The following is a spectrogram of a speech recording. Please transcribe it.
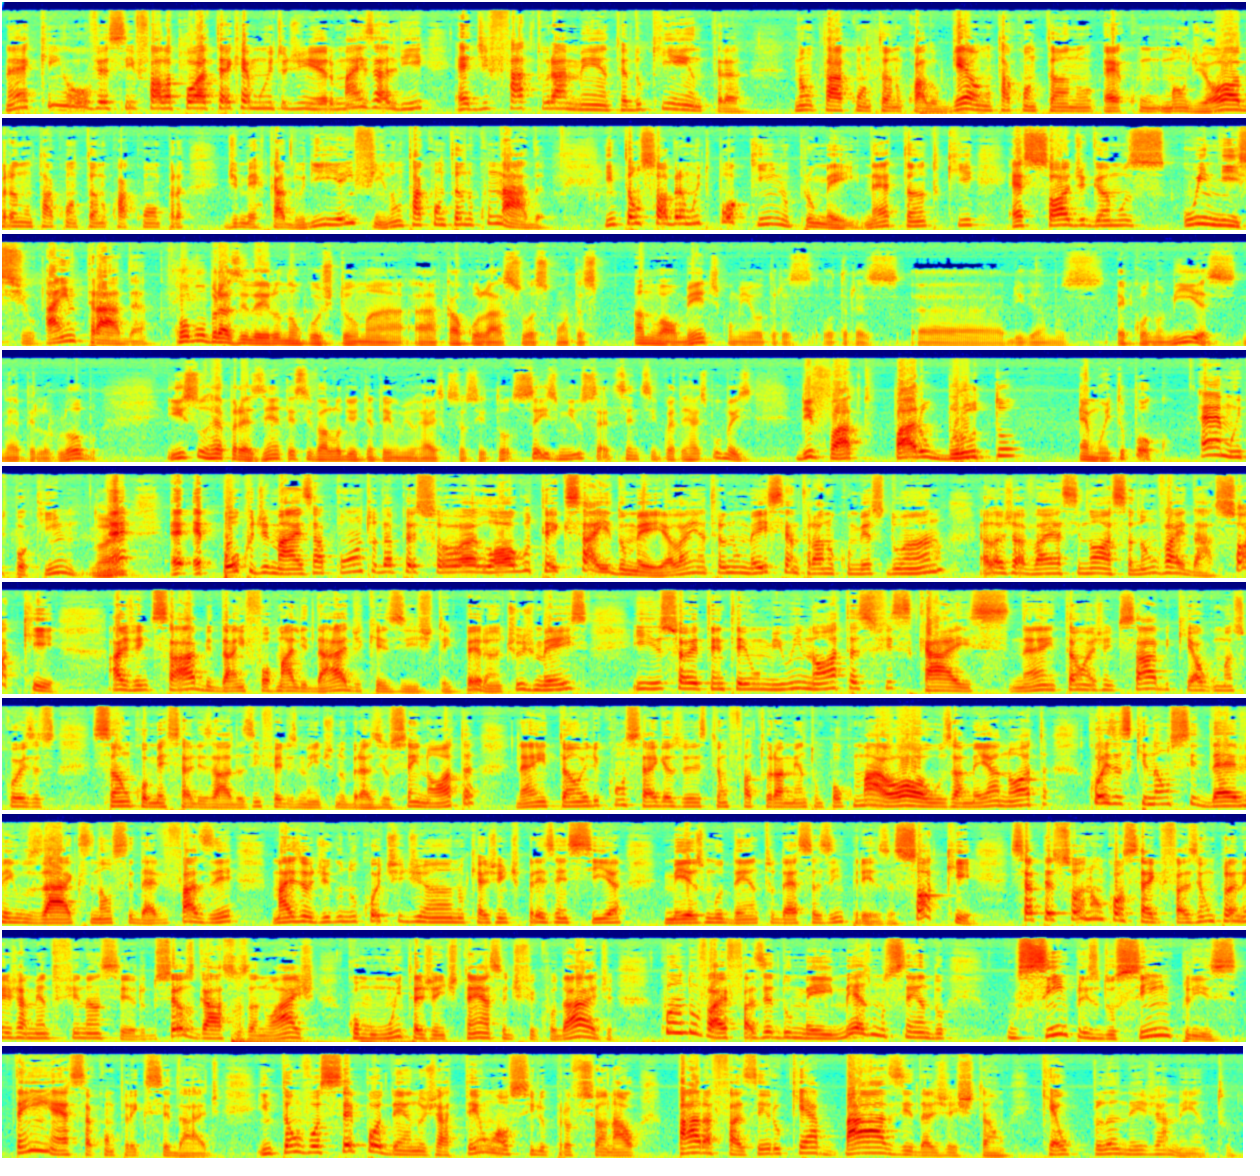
Né? Quem ouve assim fala, pô, até que é muito dinheiro, mas ali é de faturamento, é do que entra não está contando com aluguel, não está contando é, com mão de obra, não está contando com a compra de mercadoria, enfim, não está contando com nada. Então sobra muito pouquinho para o MEI, né? Tanto que é só, digamos, o início, a entrada. Como o brasileiro não costuma uh, calcular suas contas anualmente, como em outras, outras uh, digamos, economias né, pelo globo, Isso representa esse valor de 81 mil reais que o senhor citou, 6.750 reais por mês. De fato, para o bruto, é muito pouco. É muito pouquinho, Não né? É? é pouco demais a ponto da pessoa logo ter que sair do MEI. Ela entra no MEI, se entrar no começo do ano, ela já vai assim, nossa, não vai dar. Só que a gente sabe da informalidade que existe perante os MEIs e isso é 81 mil em notas fiscais, né? Então a gente sabe que algumas coisas são comercializadas, infelizmente, no Brasil sem nota, né? Então ele consegue às vezes ter um faturamento um pouco maior, usa meia nota, coisas que não se devem usar, que não se deve fazer, mas eu digo no cotidiano que a gente presencia mesmo dentro dessas empresas. Só que se a pessoa não consegue fazer um planejamento financeiro dos seus gastos anuais, como muita gente tem essa dificuldade, quando vai fazer do MEI, mesmo sendo o simples do simples tem essa complexidade. Então, você podendo já ter um auxílio profissional para fazer o que é a base da gestão, que é o planejamento.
